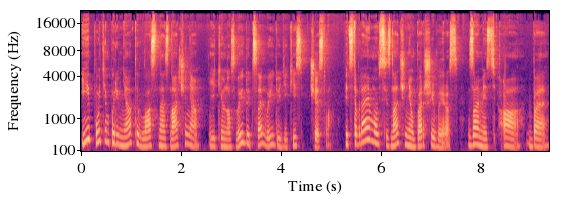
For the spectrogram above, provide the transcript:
і потім порівняти власне значення, які у нас вийдуть, це вийдуть якісь числа. Підставляємо всі значення у перший вираз. Замість А, Б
